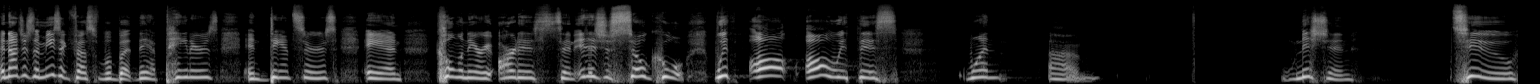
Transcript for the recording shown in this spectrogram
and not just a music festival, but they have painters and dancers and culinary artists, and it is just so cool. With all all with this one um, mission to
